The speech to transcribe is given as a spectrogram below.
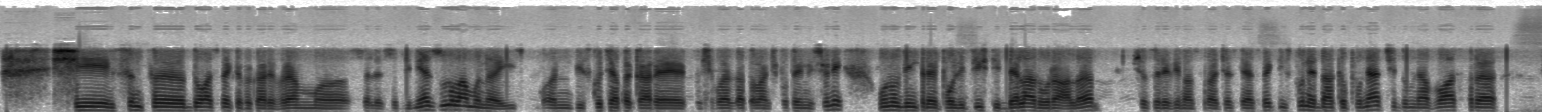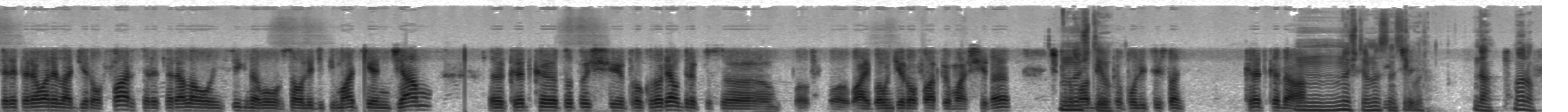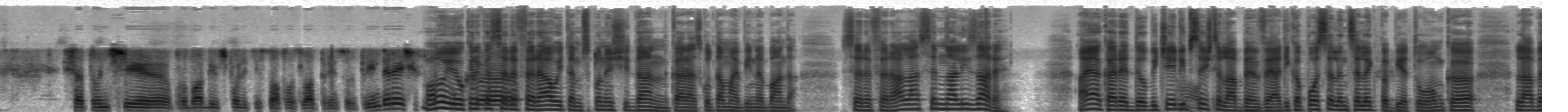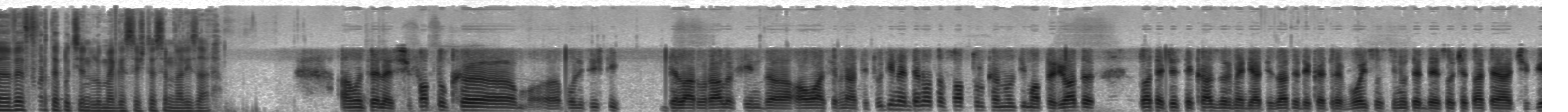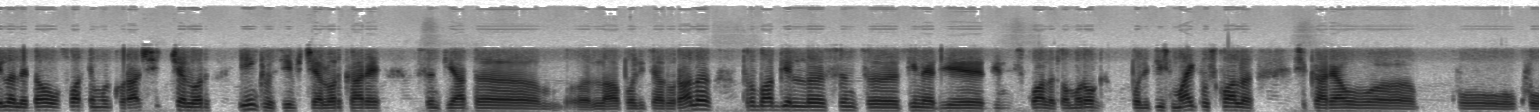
Și sunt uh, două aspecte pe care vreau uh, să le subliniez. Unul la mână, în discuția pe care și voi ați dat-o la începutul emisiunii, unul dintre polițiștii de la rurală, și o să revin asupra acestui aspect, îi spune dacă puneați și dumneavoastră, se referea oare la girofar, se referea la o insignă o- sau o legitimație în geam, uh, cred că totuși procurorii au dreptul să uh, aibă un girofar pe mașină și Nu probabil știu. că polițistul... Cred că da. Mm, Nu știu, nu sunt ce- sigur. Da, mă rog. Și atunci, e, probabil, și polițistul a fost luat prin surprindere și faptul Nu, eu cred că se referea, uite, îmi spune și Dan, care asculta mai bine banda, se referea la semnalizare. Aia care de obicei lipsește la BMW, adică pot să-l înțeleg pe bietul om că la BMW foarte puțin lume găsește semnalizarea. Am înțeles. Și faptul că uh, polițiștii de la rurală fiind uh, au o asemenea atitudine, denotă faptul că în ultima perioadă toate aceste cazuri mediatizate de către voi, susținute de societatea civilă, le dau foarte mult curaj și celor, inclusiv celor care sunt, iată, uh, la poliția rurală. Probabil uh, sunt uh, tineri din școală sau, mă rog, polițiști mai cu școală și care au uh, cu, cu,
